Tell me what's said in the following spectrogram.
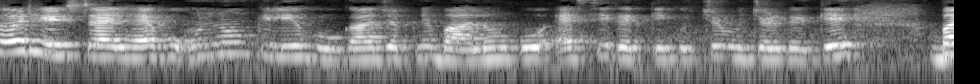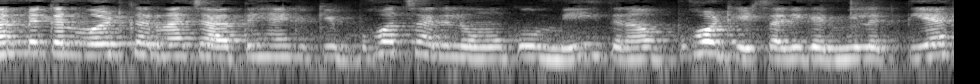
थर्ड हेयर स्टाइल है वो उन लोगों के लिए होगा जो अपने बालों को ऐसे करके कुचड़ मुचड़ करके बन में कन्वर्ट करना चाहते हैं, क्योंकि बहुत सारे लोगों को मेरी तरह बहुत ढेर सारी गर्मी लगती है।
